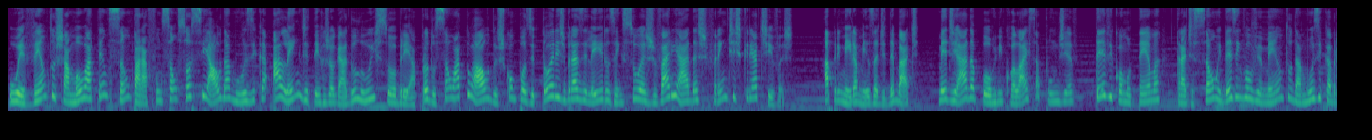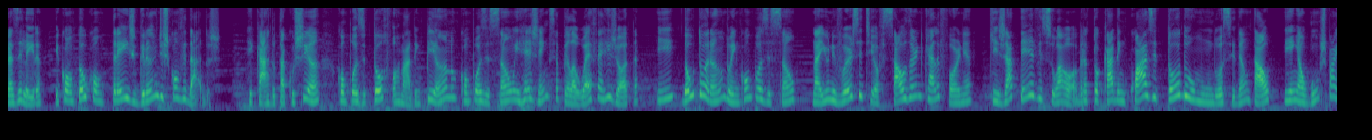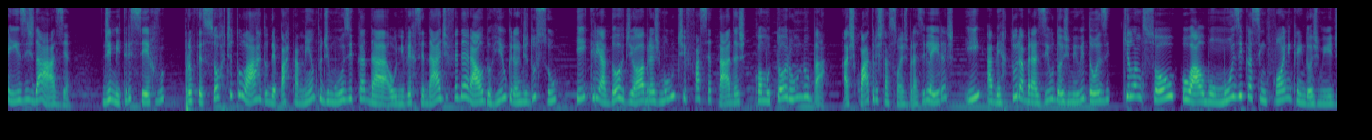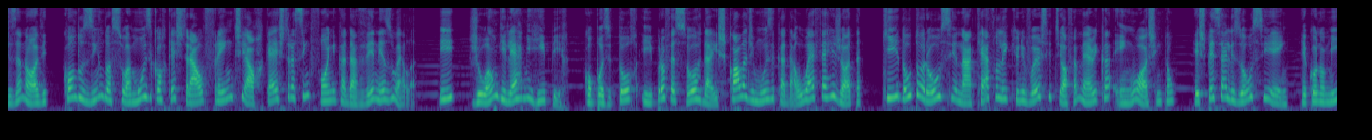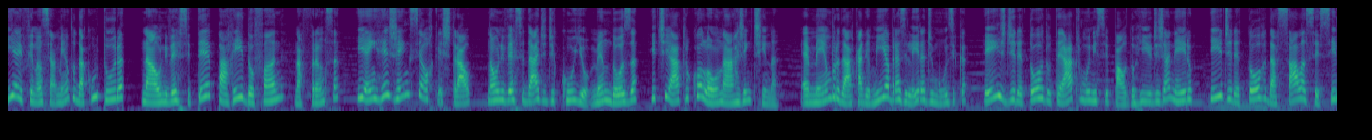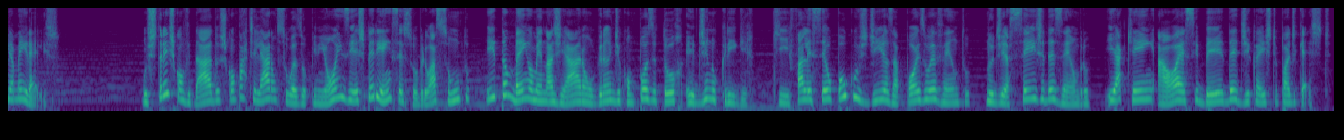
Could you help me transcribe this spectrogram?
O evento chamou a atenção para a função social da música, além de ter jogado luz sobre a produção atual dos compositores brasileiros em suas variadas frentes criativas. A primeira mesa de debate, mediada por Nikolai Sapundiev, teve como tema Tradição e Desenvolvimento da Música Brasileira e contou com três grandes convidados. Ricardo Takuchian, compositor formado em piano, composição e regência pela UFRJ e doutorando em composição na University of Southern California, que já teve sua obra tocada em quase todo o mundo ocidental e em alguns países da Ásia. Dimitri Servo, professor titular do Departamento de Música da Universidade Federal do Rio Grande do Sul e criador de obras multifacetadas como Toru Nubá, As Quatro Estações Brasileiras e Abertura Brasil 2012, que lançou o álbum Música Sinfônica em 2019, conduzindo a sua música orquestral frente à Orquestra Sinfônica da Venezuela. E João Guilherme Ripper, compositor e professor da Escola de Música da UFRJ, que doutorou-se na Catholic University of America, em Washington, especializou-se em Economia e Financiamento da Cultura na Université Paris-Dauphine, na França, e em Regência Orquestral na Universidade de Cuyo, Mendoza, e Teatro Colón, na Argentina. É membro da Academia Brasileira de Música, ex-diretor do Teatro Municipal do Rio de Janeiro e diretor da Sala Cecília Meirelles. Os três convidados compartilharam suas opiniões e experiências sobre o assunto e também homenagearam o grande compositor Edino Krieger, que faleceu poucos dias após o evento, no dia 6 de dezembro, e a quem a OSB dedica este podcast.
